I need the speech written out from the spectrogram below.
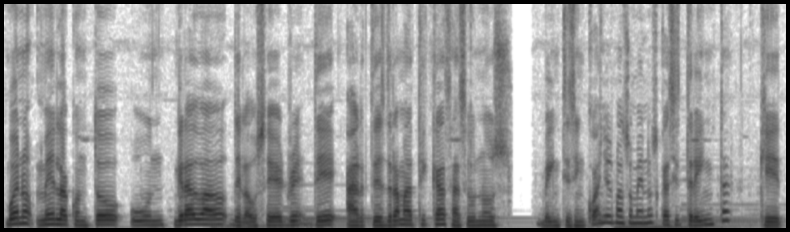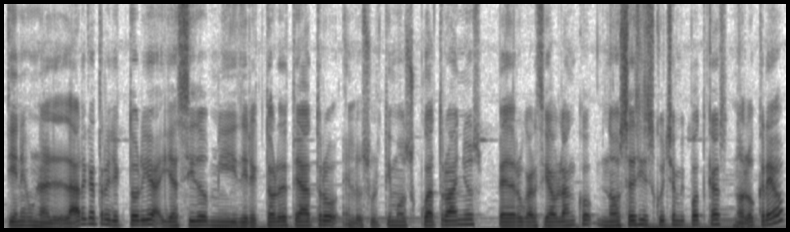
bueno, me la contó un graduado de la UCR de Artes Dramáticas hace unos 25 años más o menos, casi 30, que tiene una larga trayectoria y ha sido mi director de teatro en los últimos 4 años, Pedro García Blanco. No sé si escucha mi podcast, no lo creo,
